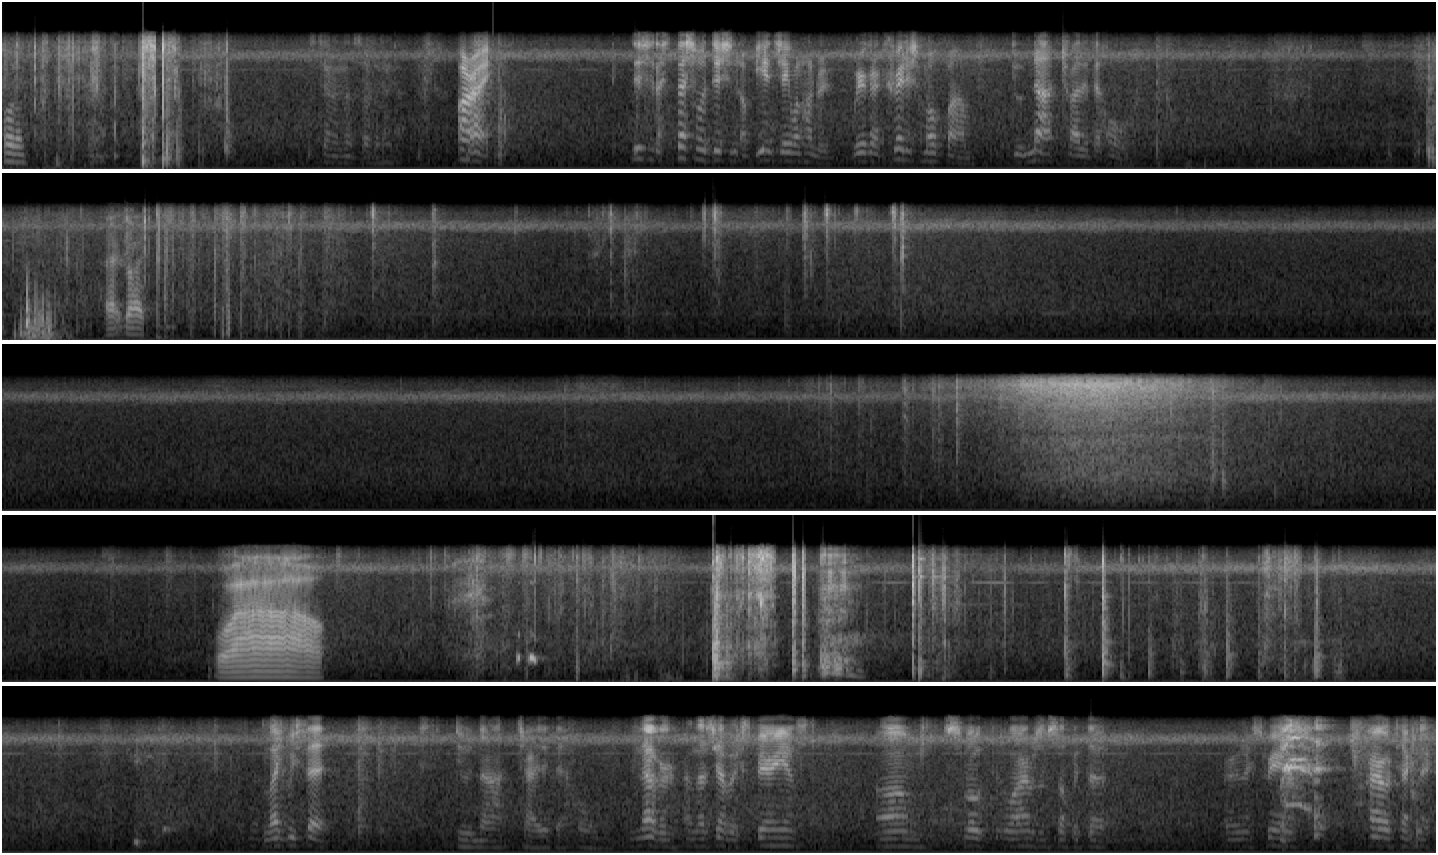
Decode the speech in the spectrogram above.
Hold on. Stand on that side of it. Alright. This is a special edition of EandJ 100. We're gonna create a smoke bomb. Do not try this at home. Alright, go ahead. Wow. Like we said, do not try this at home. Never, unless you have experienced um, smoke alarms and stuff like that. Or an experienced pyrotechnic.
